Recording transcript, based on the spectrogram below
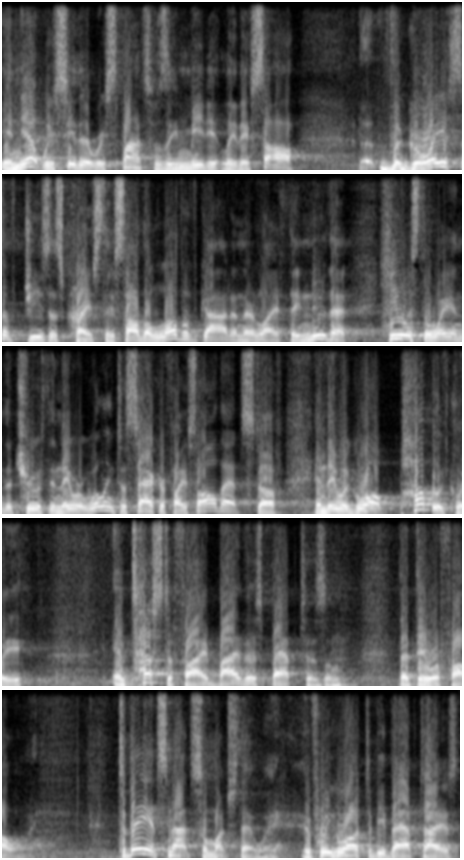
And yet we see their response was immediately. They saw the grace of Jesus Christ. They saw the love of God in their life. They knew that He was the way and the truth, and they were willing to sacrifice all that stuff, and they would go out publicly and testify by this baptism that they were following. Today, it's not so much that way. If we go out to be baptized,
